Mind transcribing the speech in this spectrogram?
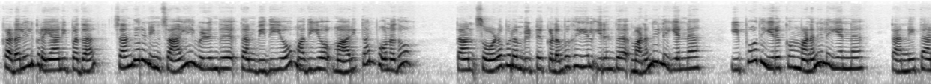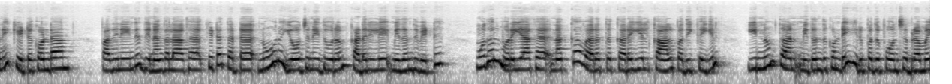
கடலில் பிரயாணிப்பதால் சந்திரனின் சாயை விழுந்து தன் விதியோ மதியோ மாறித்தான் போனதோ? தான் சோழபுரம் விட்டு கிளம்புகையில் இருந்த மனநிலை என்ன? இப்போது இருக்கும் மனநிலை என்ன? தன்னைத்தானே கேட்டுக்கொண்டான். பதினைந்து தினங்களாக கிட்டத்தட்ட நூறு யோஜனை தூரம் கடலிலே மிதந்துவிட்டு முதல் முறையாக நக்காவரத்து கரையில் கால் பதிக்கையில் இன்னும் தான் மிதந்து கொண்டே இருப்பது போன்ற பிரமை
